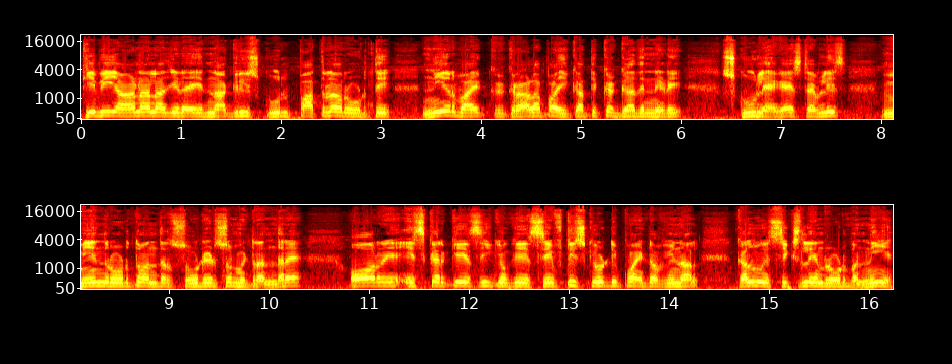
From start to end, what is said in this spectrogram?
ਕਿ ਵੀ ਆਉਣ ਵਾਲਾ ਜਿਹੜਾ ਇਹ ਨਾਗਰੀ ਸਕੂਲ ਪਾਤੜਾ ਰੋਡ ਤੇ ਨੀਅਰ ਬਾਈ ਕਕਰਾਲਾ ਭਾਈਕਾ ਤੇ ਘੱਗਾ ਦੇ ਨੇੜੇ ਸਕੂਲ ਹੈਗਾ ਐਸਟੈਬਲਿਸ਼ ਮੇਨ ਰੋਡ ਤੋਂ ਅੰਦਰ 100 150 ਮੀਟਰ ਅੰਦਰ ਹੈ। ਔਰ ਇਸ ਕਰਕੇ ਅਸੀਂ, ਕਿਉਂਕਿ safety security point of View ਨਾਲ ਕੱਲ ਨੂੰ ਇਹ 6 ਲੇਨ ਰੋਡ ਬਣਨੀ ਹੈ।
